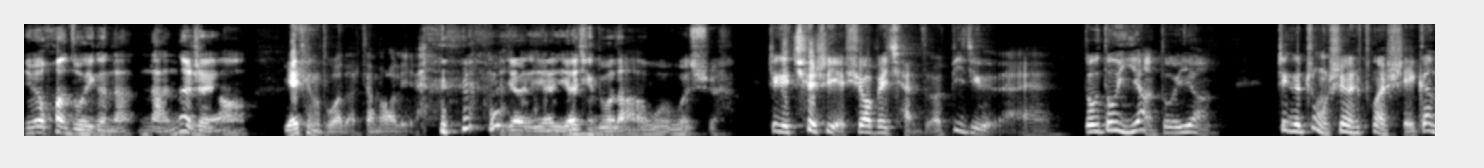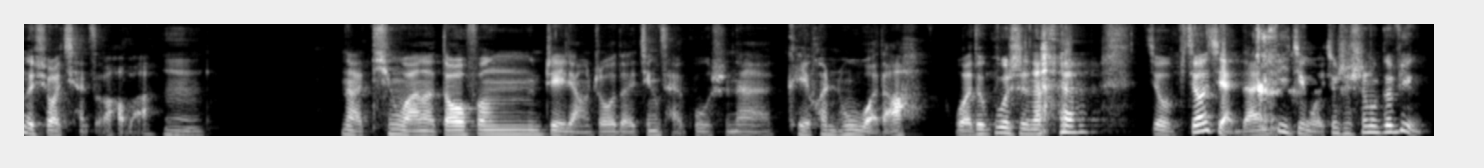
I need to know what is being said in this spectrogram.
因为换做一个男男的这样也挺多的，讲道理，也也也挺多的啊，我我去，这个确实也需要被谴责，毕竟哎，都都一样，都一样。这个这种事情是不管谁干都需要谴责，好吧？嗯那听完了刀锋这两周的精彩故事，那可以换成我的啊。我的故事呢 就比较简单，毕竟我就是生了个病。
